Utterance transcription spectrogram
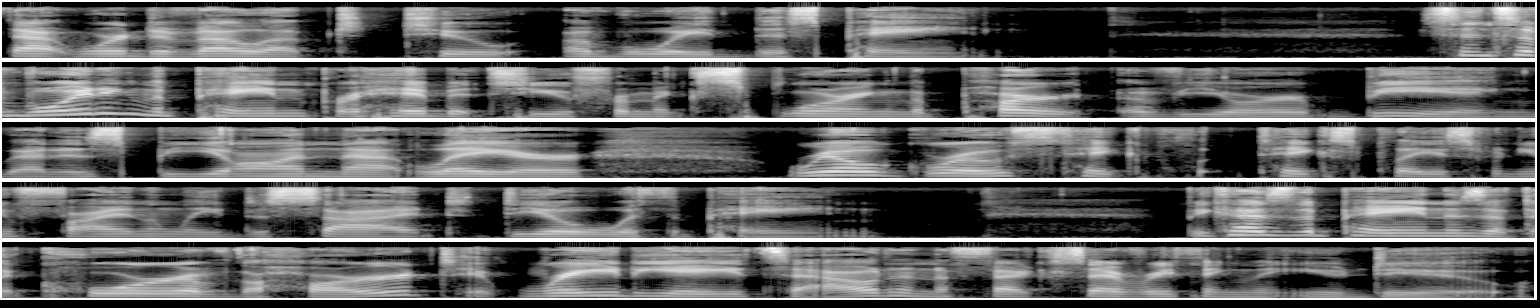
that were developed to avoid this pain. Since avoiding the pain prohibits you from exploring the part of your being that is beyond that layer, real growth take, takes place when you finally decide to deal with the pain. Because the pain is at the core of the heart, it radiates out and affects everything that you do.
